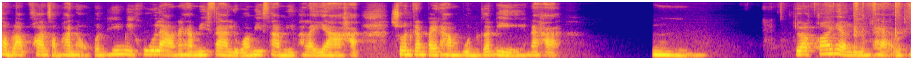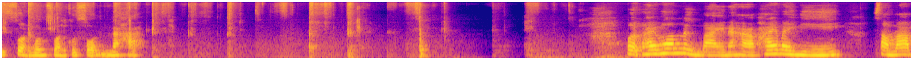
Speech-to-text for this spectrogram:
สำหรับความสัมพันธ์ของคนที่มีคู่แล้วนะคะ มีแฟนหรือว่ามีสามีภรรยาค่ะ ชวนกันไปทำบุญก็ดีนะคะ อืม แล้วก็อย่าลืมแผ่อุทิศส่วนบุญส่วนกุศลนะคะ เปิดไพ่เพิ่มหนึ่งใบนะคะไพ่ใบนี้สำหรับ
